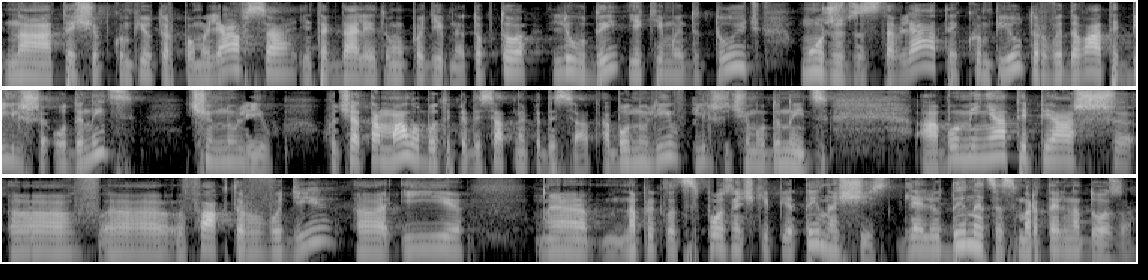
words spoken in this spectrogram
на те, щоб комп'ютер помилявся і так далі, і тому подібне. Тобто люди, які медитують, можуть заставляти комп'ютер видавати більше одиниць, чим нулів. Хоча там мало бути 50 на 50, або нулів більше, чим одиниць. Або міняти pH е, е, фактор в воді е, і, наприклад, з позначки 5 на 6. Для людини це смертельна доза.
